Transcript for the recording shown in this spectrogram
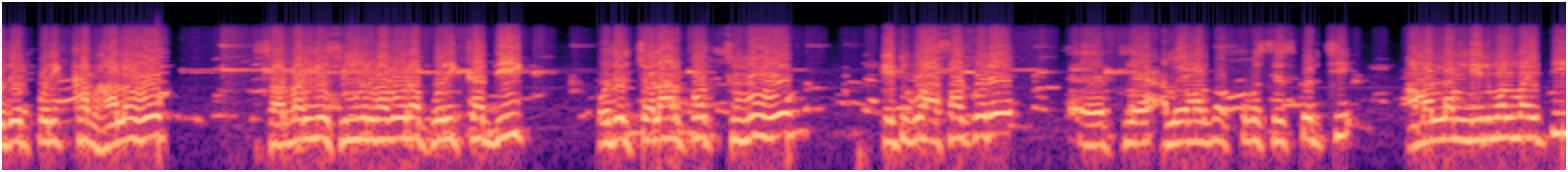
ওদের পরীক্ষা ভালো হোক। সর্বাঙ্গীন সুন্দরভাবে ওরা পরীক্ষা দিক, ওদের চলার পথ শুভ হোক, এটুকু আশা করে আমি আমার বক্তব্য শেষ করছি। আমার নাম নির্মল মাইতি,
